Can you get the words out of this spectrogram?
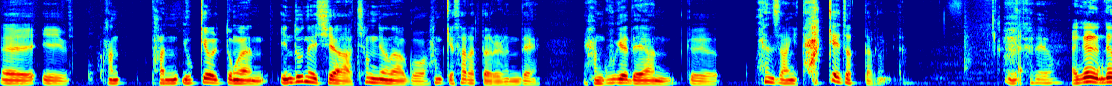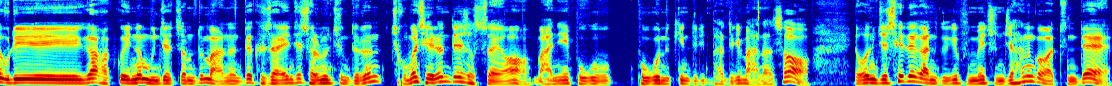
이한 반 6개월 동안 인도네시아 청년하고 함께 살았다 그러는데 한국에 대한 그 환상이 다 깨졌다 그럽니다. 아, 그래요? 아, 그런데 우리가 갖고 있는 문제점도 많은데 그 사이에 이제 젊은 층들은 정말 세련되셨어요. 많이 보고 보고 느낀 바들이 많아서 이건 이제 세대 간극이 분명히 존재하는 것 같은데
